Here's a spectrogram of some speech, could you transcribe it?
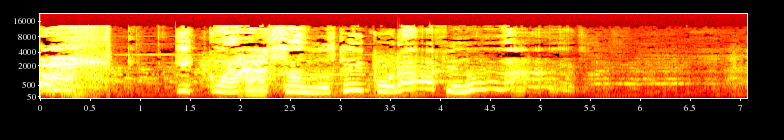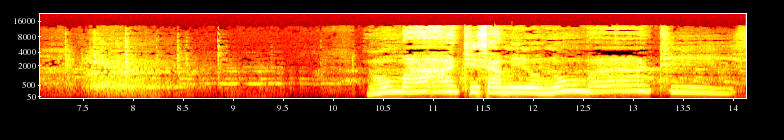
¡Ah! ¡Qué coraje, amigos! ¡Qué coraje! ¡No mames! No manches, amigos, no manches.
